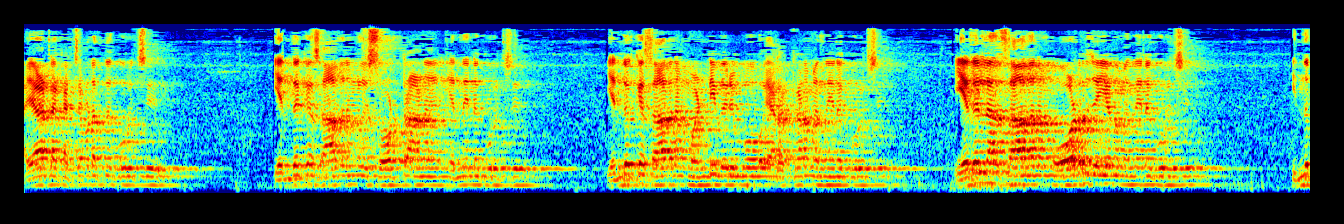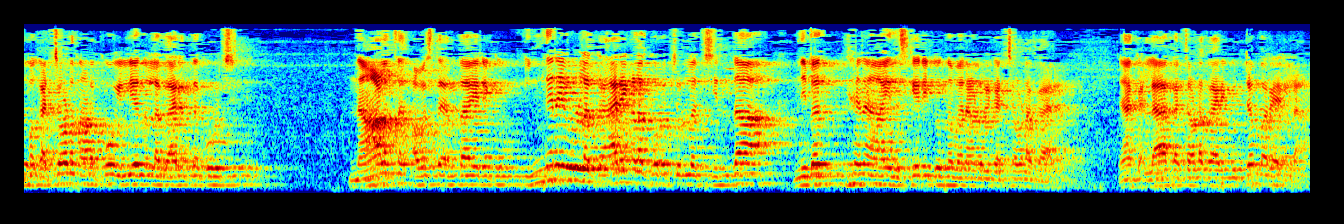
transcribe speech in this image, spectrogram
അയാളുടെ കച്ചവടത്തെക്കുറിച്ച് എന്തൊക്കെ സാധനങ്ങൾ ഷോർട്ടാണ് എന്നതിനെക്കുറിച്ച് എന്തൊക്കെ സാധനം വണ്ടി വരുമ്പോൾ ഇറക്കണം എന്നതിനെക്കുറിച്ച് ഏതെല്ലാം സാധനം ഓർഡർ ചെയ്യണം എന്നതിനെക്കുറിച്ച് ഇന്നിപ്പോൾ കച്ചവടം നടക്കുമോ ഇല്ല എന്നുള്ള കാര്യത്തെക്കുറിച്ച് നാളത്തെ അവസ്ഥ എന്തായിരിക്കും? ഇങ്ങനെയുള്ള കാര്യങ്ങളെക്കുറിച്ചുള്ള ചിന്ത നിബഗ്ധനായി നിസ്കരിക്കുന്നവനാണ് ഒരു കച്ചവടക്കാരൻ. ഞാൻ എല്ലാ കച്ചവടക്കാരും കുറ്റം പറയല്ല.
